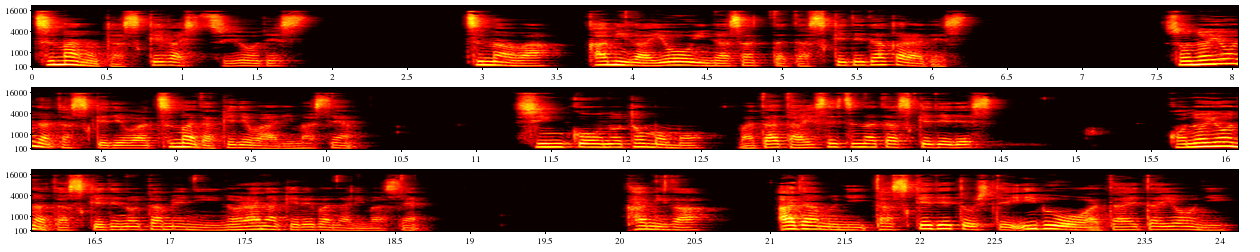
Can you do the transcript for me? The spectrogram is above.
妻の助けが必要です。妻は神が用意なさった助け出だからです。そのような助け出は妻だけではありません。信仰の友もまた大切な助け出です。このような助け出のために祈らなければなりません。神がアダムに助け出としてイブを与えたように、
